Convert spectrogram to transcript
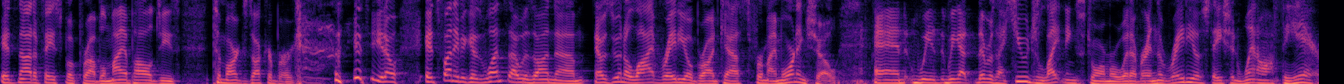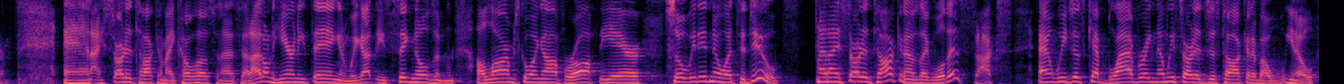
It's not a Facebook problem. My apologies to Mark Zuckerberg. you know, it's funny because once I was on, um, I was doing a live radio broadcast for my morning show and we, we got, there was a huge lightning storm or whatever, and the radio station went off the air. And I started talking to my co host and I said, I don't hear anything. And we got these signals and alarms going off. We're off the air. So we didn't know what to do. And I started talking. I was like, well, this sucks. And we just kept blabbering. Then we started just talking about, you know,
